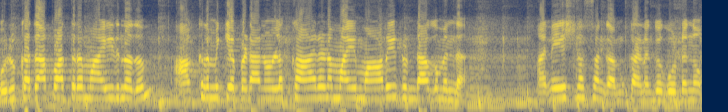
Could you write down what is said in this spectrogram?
ഒരു കഥാപാത്രമായിരുന്നതും ആക്രമിക്കപ്പെടാനുള്ള കാരണമായി മാറിയിട്ടുണ്ടാകുമെന്ന് അന്വേഷണ സംഘം കണക്ക് കൂട്ടുന്നു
